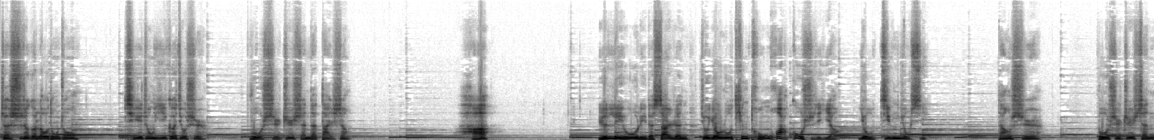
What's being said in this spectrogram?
这四个漏洞中，其中一个就是不死之神的诞生。哈！云里雾里的三人就犹如听童话故事一样，又惊又喜。当时，不死之神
